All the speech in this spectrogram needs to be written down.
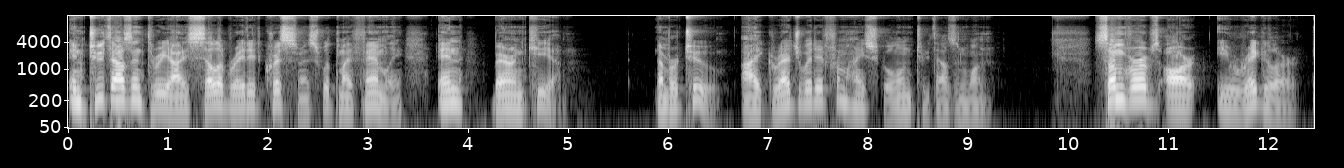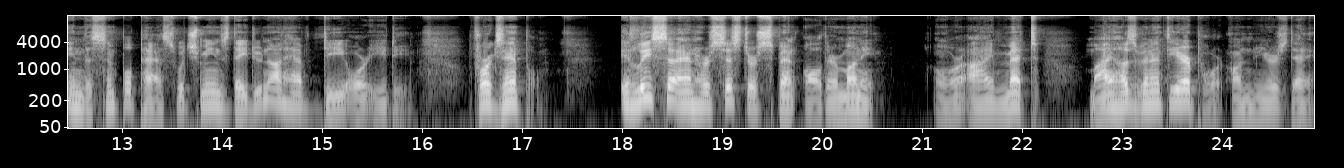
in 2003 I celebrated Christmas with my family in Barranquilla. Number 2. I graduated from high school in 2001. Some verbs are irregular in the simple past, which means they do not have d or ed. For example, Elisa and her sister spent all their money. Or I met my husband at the airport on New Year's Day.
